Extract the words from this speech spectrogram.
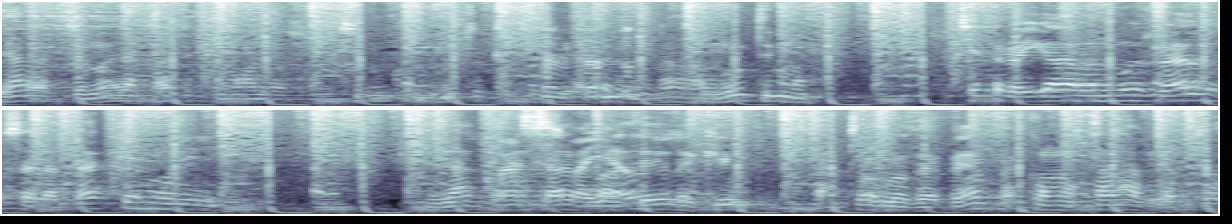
Ya reaccionó ya casi como a los 5 minutos que se Faltando. al último. Sí, pero llegaban muy raros al ataque, muy... Ya con el equipo, tanto los defensas como están abiertos.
